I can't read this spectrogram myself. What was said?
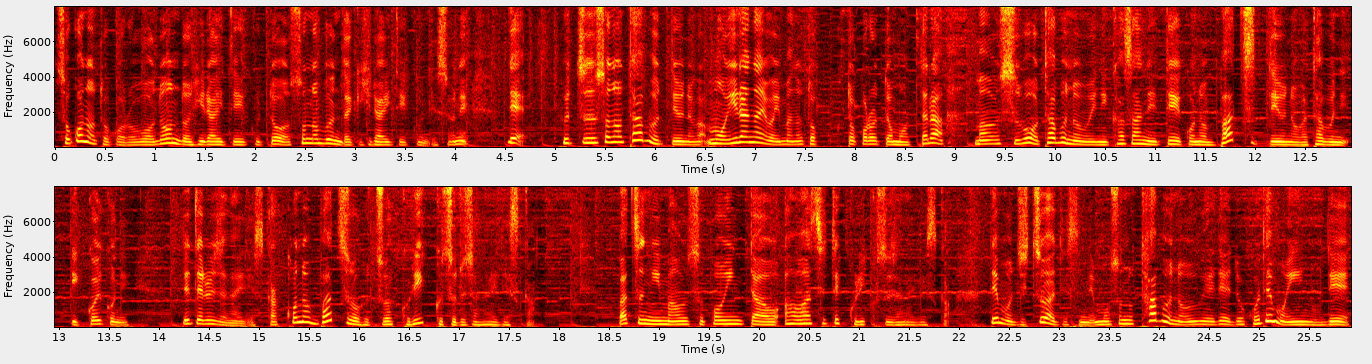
そこのところをどんどん開いていくとその分だけ開いていくんですよね。で普通そのタブっていうのがもういらないわ今のところって思ったらマウスをタブの上に重ねてこの×っていうのがタブに一個一個に出てるじゃないですか。この×を普通はクリックするじゃないですか。にマウスポインターを合わせてクリックするじゃないですか。でも実はですねもうそのタブの上でどこでもいいので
